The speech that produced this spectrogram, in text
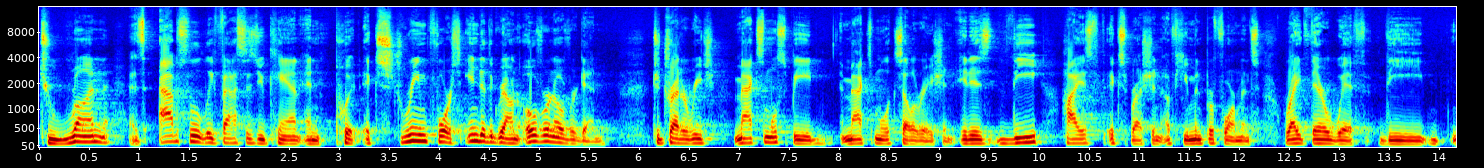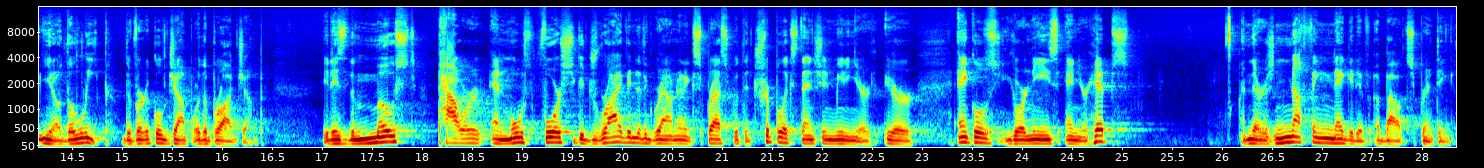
To run as absolutely fast as you can and put extreme force into the ground over and over again to try to reach maximal speed and maximal acceleration. It is the highest expression of human performance right there with the, you know, the leap, the vertical jump or the broad jump. It is the most power and most force you could drive into the ground and express with the triple extension, meaning your, your ankles, your knees, and your hips. And there is nothing negative about sprinting.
